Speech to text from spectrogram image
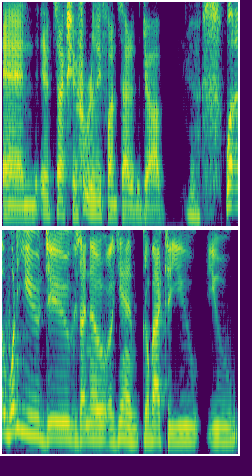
and it's actually a really fun side of the job. Yeah. What What do you do? Because I know again, go back to you. You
